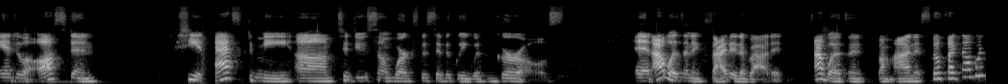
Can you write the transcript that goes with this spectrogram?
Angela Austin, she had asked me um, to do some work specifically with girls. And I wasn't excited about it. I wasn't, if I'm honest. So it's like, no, we're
